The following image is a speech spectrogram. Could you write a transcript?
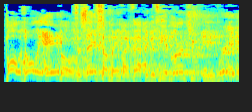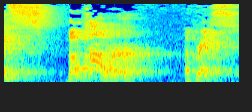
Paul was only able to say something like that because he had learned to embrace the power of grace.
